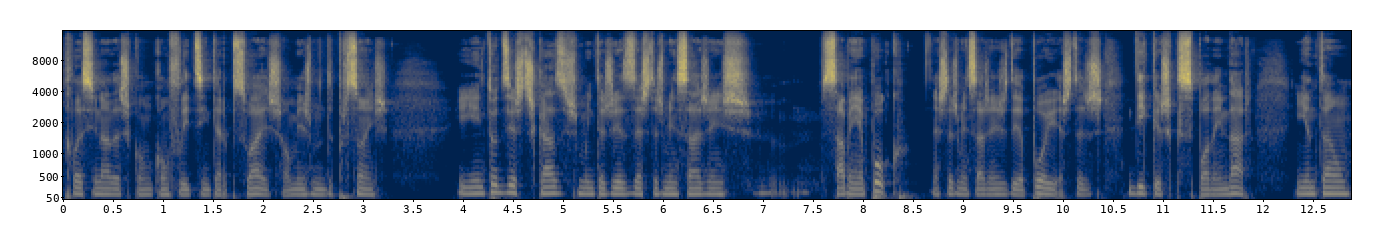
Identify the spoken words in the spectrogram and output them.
relacionadas com conflitos interpessoais ou mesmo depressões. E em todos estes casos, muitas vezes estas mensagens hum, sabem a pouco, estas mensagens de apoio, estas dicas que se podem dar. E então,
